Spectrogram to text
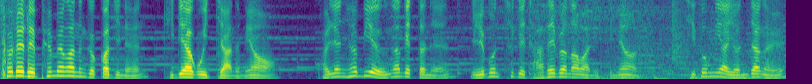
철회를 표명하는 것까지는 기대하고 있지 않으며 관련 협의에 응하겠다는 일본 측의 자세 변화만 있으면 지소미아 연장을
